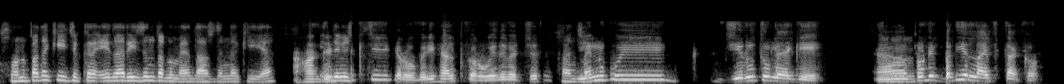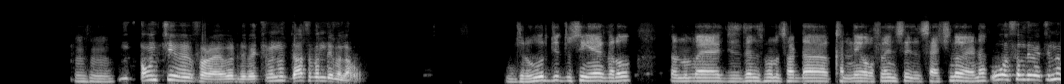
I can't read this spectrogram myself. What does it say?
ਹੁਣ ਪਤਾ ਕੀ ਚੱਕਰ ਹੈ ਇਹਦਾ ਰੀਜ਼ਨ ਤੁਹਾਨੂੰ ਮੈਂ ਦੱਸ ਦਿੰਦਾ ਕੀ ਹਾਂਜੀ ਇਹਦੇ ਵਿੱਚ- ਇੱਕ ਚੀਜ਼ ਕਰੋ ਮੇਰੀ ਹੈਲਪ ਕਰੋ ਇਹਦੇ ਵਿੱਚ। ਹਾਂਜੀ। ਮੈਨੂੰ ਕੋਈ ਜ਼ੀਰੋ ਤੋਂ ਲੈ ਕੇ ਅਹ, ਹਮ। ਤੁਹਾਡੀ ਵਧੀਆ ਲਾਈਫ ਤੱਕ ਹੂੰ ਹੂੰ। ਪਹੁੰਚੇ ਹੋਏ ਫੋਰਐਵਰ ਦੇ ਵਿੱਚ ਮੈਨੂੰ 10 ਬੰਦੇ ਮਿਲਾਓ। ਜ਼ਰੂਰ ਜੀ ਤੁਸੀਂ ਐ ਕਰੋ ਤੁਹਾਨੂੰ ਮੈਂ ਜਿਸ ਦਿਨ ਹੁਣ ਸਾਡਾ ਖੰਨੇ ਆਫਲਾਈਨ ਸੈਸ਼ਨ ਹੋਇਆ ਨਾ। ਉਹ ਅਸਲ ਦੇ ਵਿੱਚ ਨਾ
